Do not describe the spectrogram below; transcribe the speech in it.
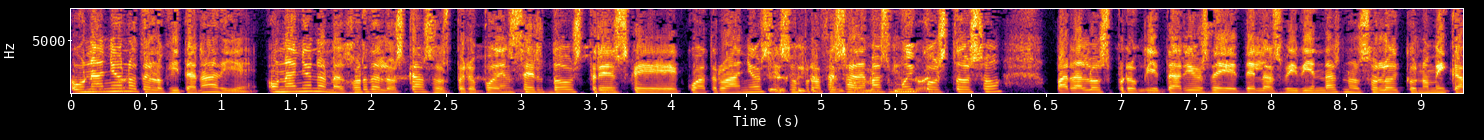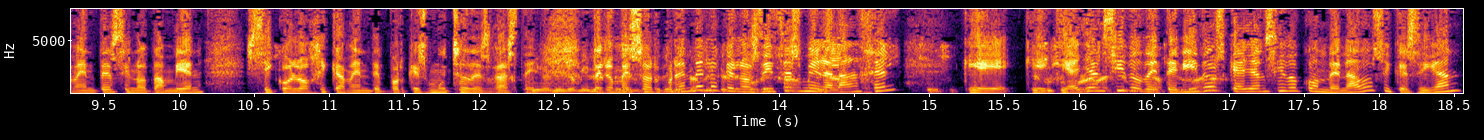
un año no te lo quita nadie. Un año en el mejor de los casos, pero pueden ser dos, tres, eh, cuatro años. Pero es un proceso además muy costoso para los propietarios de, de las viviendas, no solo económicamente, sino también psicológicamente, porque es mucho desgaste. Mira, mira, mira, pero me sorprende lo que nos dices, Miguel. Ángel, Sí, sí. Que, que- es hayan sido detenidos, ciudadana. que hayan sido condenados y que sigan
